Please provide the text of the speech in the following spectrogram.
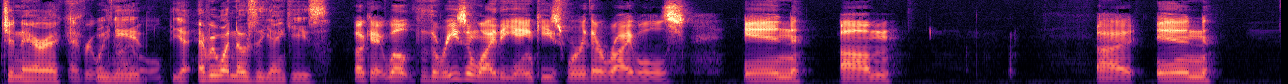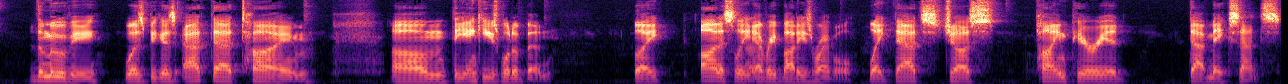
generic. Everyone's we need rival. yeah. Everyone knows the Yankees. Okay, well, the reason why the Yankees were their rivals in um uh in the movie was because at that time um the Yankees would have been like honestly everybody's rival. Like that's just time period, that makes sense.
